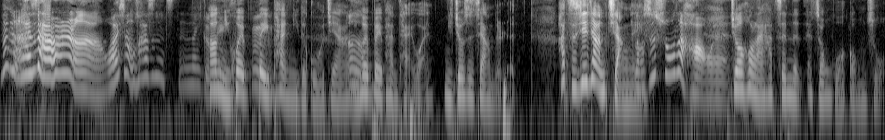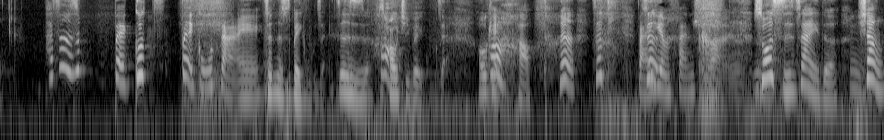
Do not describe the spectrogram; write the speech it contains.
那个人还是台湾人啊！我还想说他是那个。然后你会背叛你的国家，嗯、你会背叛台湾，你就是这样的人。他直接这样讲哎、欸，老师说的好哎、欸。就后来他真的在中国工作，他真的是背骨背骨仔真的是被古仔，真的是超级被古仔。OK，好，那这 白眼翻出来。说实在的，像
